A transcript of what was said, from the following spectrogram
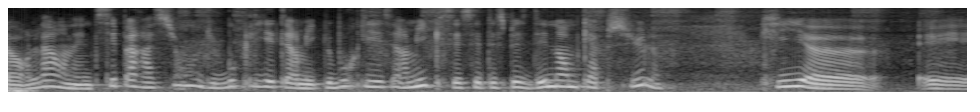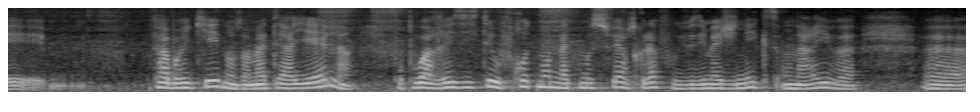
Alors là, on a une séparation du bouclier thermique. Le bouclier thermique, c'est cette espèce d'énorme capsule qui euh, est fabriquée dans un matériel pour pouvoir résister au frottement de l'atmosphère. Parce que là, faut vous imaginer qu'on arrive euh,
